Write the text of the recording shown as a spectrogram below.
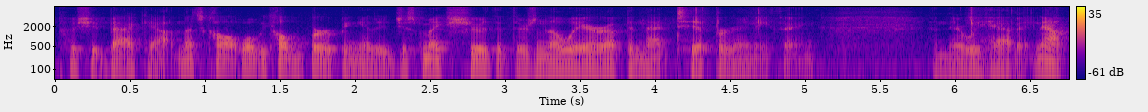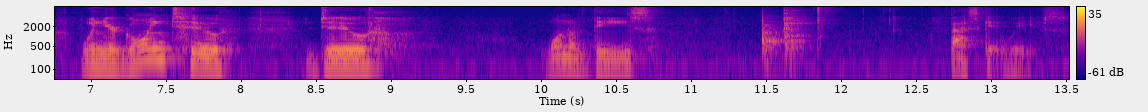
push it back out. And that's called what we call burping it. It just makes sure that there's no air up in that tip or anything. And there we have it. Now, when you're going to do one of these basket weaves,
